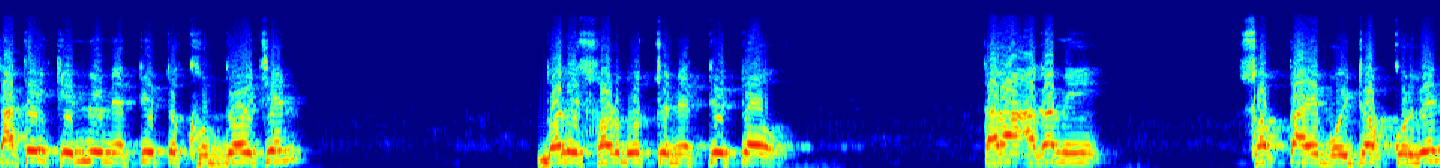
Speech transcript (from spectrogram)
তাতেই কেন্দ্রীয় নেতৃত্ব ক্ষুব্ধ হয়েছেন। দলের সর্বোচ্চ নেতৃত্ব তারা আগামী সপ্তাহে বৈঠক করবেন।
